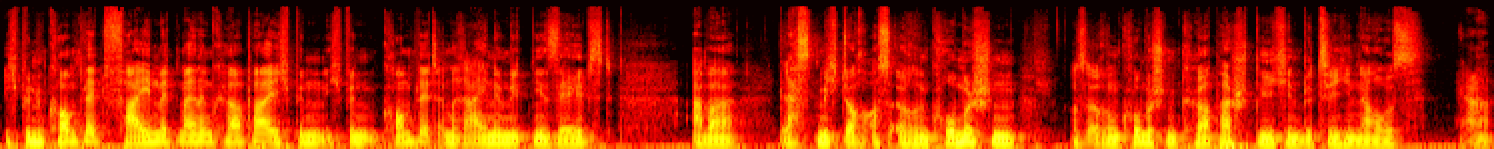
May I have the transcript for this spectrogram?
ich bin komplett fein mit meinem Körper, ich bin, ich bin komplett im Reinen mit mir selbst, aber lasst mich doch aus euren komischen, aus euren komischen Körperspielchen bitte hinaus, ja.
